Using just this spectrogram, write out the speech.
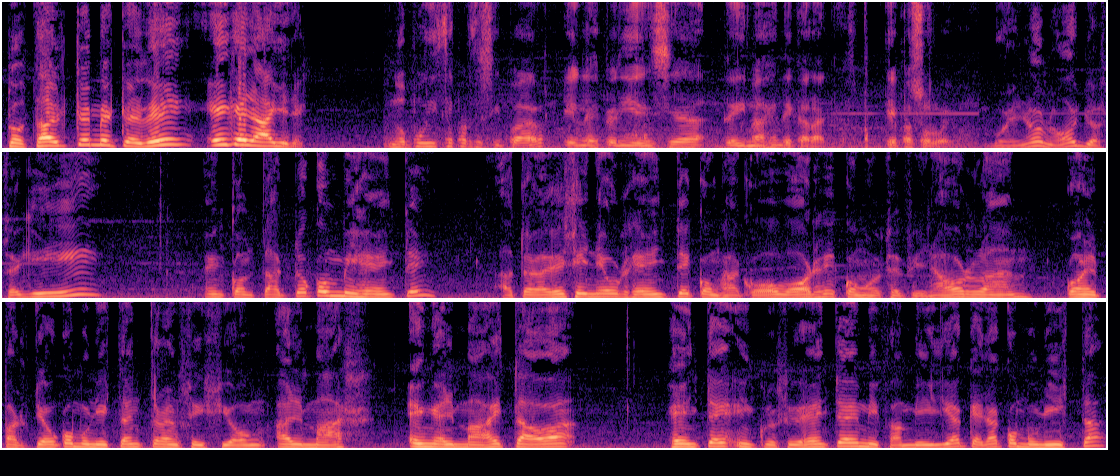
Total que me quedé en el aire. No pudiste participar en la experiencia de imagen de Caracas. ¿Qué pasó luego? Bueno, no, yo seguí en contacto con mi gente a través de Cine Urgente, con Jacobo Borges, con Josefina Orlán, con el Partido Comunista en Transición al MAS, en el MAS estaba gente, inclusive gente de mi familia que era comunista,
